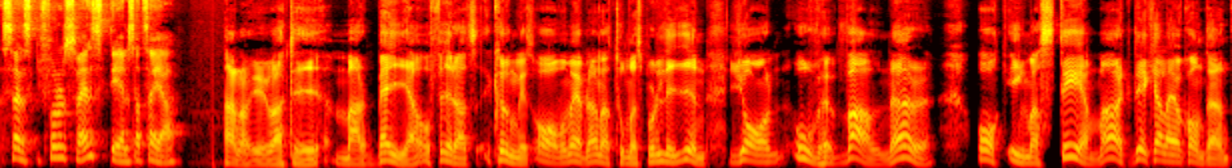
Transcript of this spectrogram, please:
svensk, från svensk del så att säga. Han har ju varit i Marbella och firat kungligt av och med bland annat Thomas Brolin, Jan-Ove Wallner och Ingmar Stenmark. Det kallar jag content.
